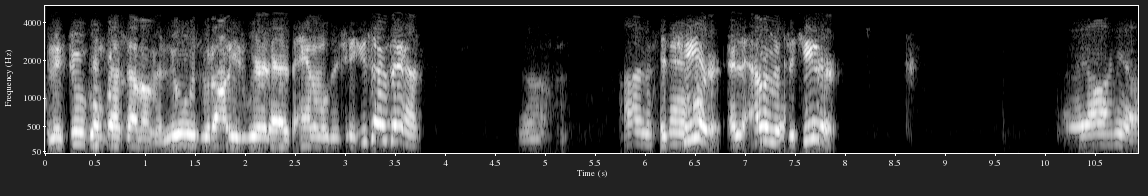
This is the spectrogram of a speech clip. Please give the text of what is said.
and this dude gonna bust out on the news with all these weird ass animals and shit. You see what I'm saying? Yeah. I understand. It's here, and the elements are here. They are here.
